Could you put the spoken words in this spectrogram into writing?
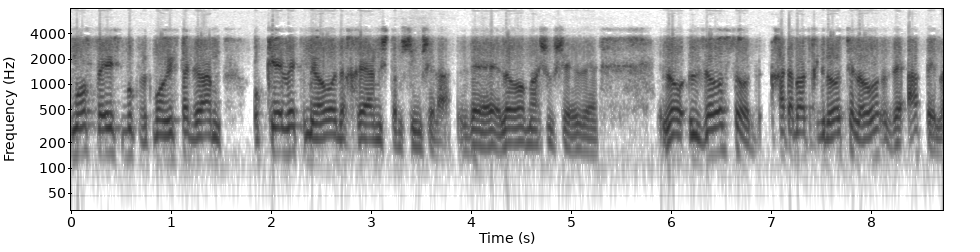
כמו פייסבוק וכמו אינסטגרם, עוקבת מאוד אחרי המשתמשים שלה. זה לא משהו שזה... לא, זה לא סוד. אחת הבעיות הכי גדולות שלו זה אפל,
